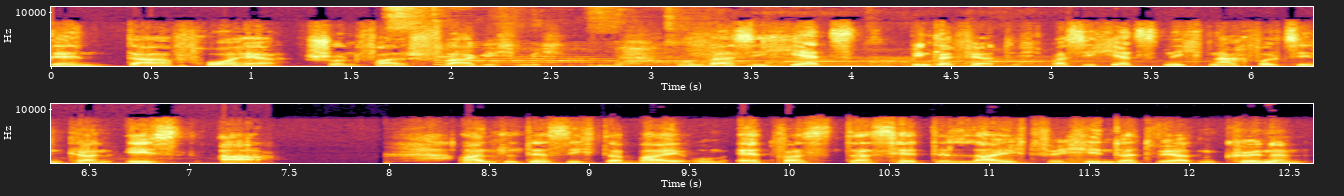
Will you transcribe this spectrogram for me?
denn da vorher schon falsch, frage ich mich. Und was ich jetzt, bin gleich fertig, was ich jetzt nicht nachvollziehen kann, ist A. Handelt es sich dabei um etwas, das hätte leicht verhindert werden können,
